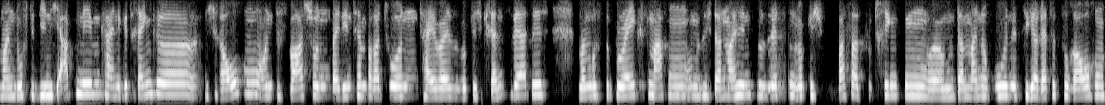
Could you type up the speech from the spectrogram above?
Man durfte die nicht abnehmen, keine Getränke, nicht rauchen und das war schon bei den Temperaturen teilweise wirklich grenzwertig. Man musste Breaks machen, um sich dann mal hinzusetzen, wirklich Wasser zu trinken, ähm, dann mal eine Ruhe, eine Zigarette zu rauchen.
